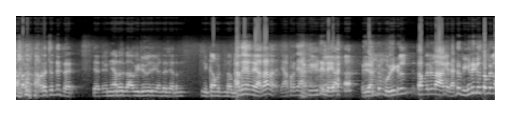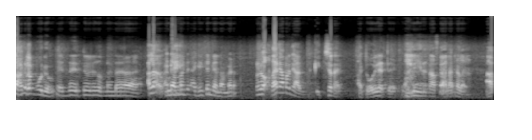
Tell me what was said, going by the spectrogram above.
ഞാൻ പറഞ്ഞു, അവിടെ ചെന്നിട്ട് ഞാൻ ആ വീഡിയോ കണ്ട് ചേട്ടൻ നിൽക്കാൻ പറ്റുന്നുണ്ടായിരുന്നു അതെ അതെ അതാണ്. ഞാൻ പറഞ്ഞ ആ വീട്ടിലെ രണ്ട് മുറികൾ തമ്മിലുള്ള ആഗ്രഹം രണ്ട് വീടുകൾ തമ്മിലുള്ള അകലം പോലും. എന്റെ ഏറ്റവും ഒരു സ്വപ്നം എന്റെ അല്ല, എന്റെ അമ്മ അമ്മയുടെ? അയ്യോ, അതാ ഞാൻ പറഞ്ഞ കിച്ചണ് ആ ടോയ്ലറ്റ് ഇരുന്ന ആ സ്ഥലങ്ങൾ ആ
